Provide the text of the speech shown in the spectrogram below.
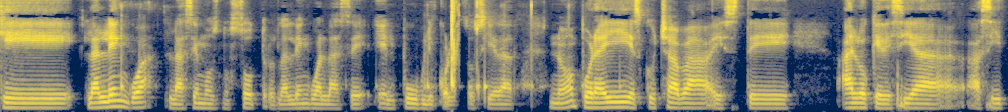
que la lengua la hacemos nosotros, la lengua la hace el público, la sociedad, ¿no? Por ahí escuchaba este algo que decía así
